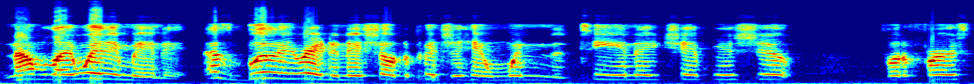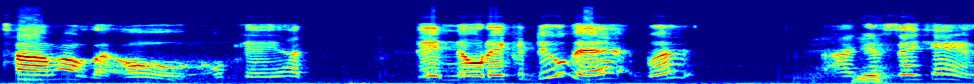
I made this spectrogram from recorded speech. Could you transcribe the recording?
and I was like, wait a minute, that's Bully Ray. Then they showed the picture of him winning the TNA championship for the first time. I was like, oh, okay. I didn't know they could do that, but I guess they can.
